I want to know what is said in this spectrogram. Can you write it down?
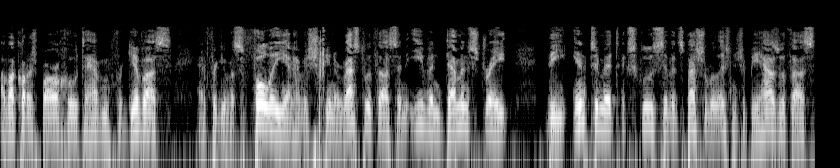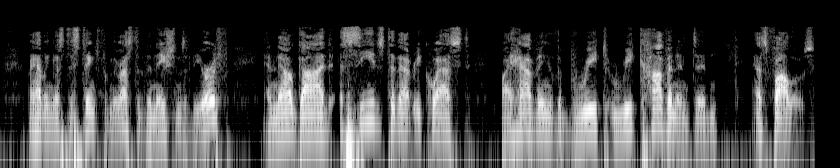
of HaKadosh Baruch Hu to have him forgive us and forgive us fully and have his Shekhinah rest with us and even demonstrate the intimate, exclusive, and special relationship he has with us by having us distinct from the rest of the nations of the earth. And now God accedes to that request by having the Brit recovenanted as follows.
